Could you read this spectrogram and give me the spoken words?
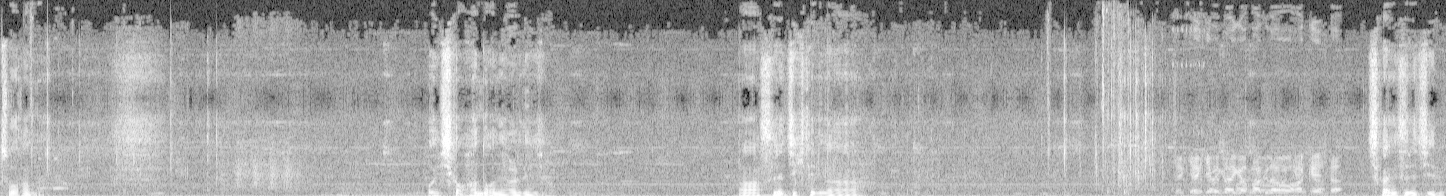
ちょっとわかんない。おいしかもハンドが狙われてんじゃん。あースレッジ来てるな。地下にスレッジいる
